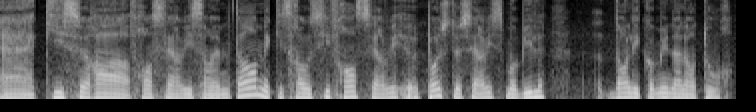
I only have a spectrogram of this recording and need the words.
euh, qui sera France Service en même temps, mais qui sera aussi France euh, Poste Service Mobile dans les communes alentours.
